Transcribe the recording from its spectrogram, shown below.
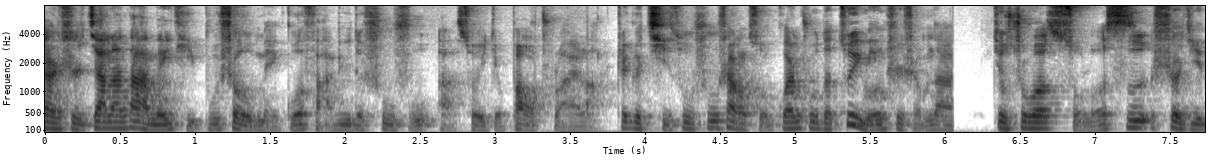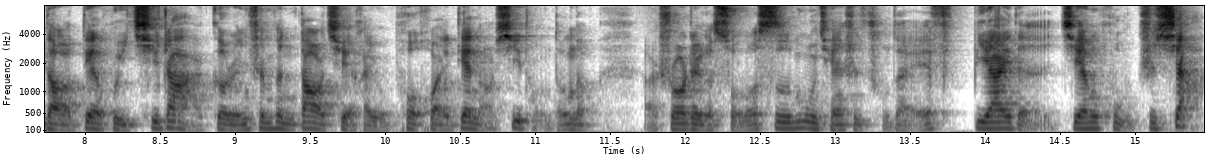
但是加拿大媒体不受美国法律的束缚啊，所以就爆出来了。这个起诉书上所关注的罪名是什么呢？就说索罗斯涉及到电汇欺诈、个人身份盗窃，还有破坏电脑系统等等啊。说这个索罗斯目前是处在 FBI 的监护之下，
